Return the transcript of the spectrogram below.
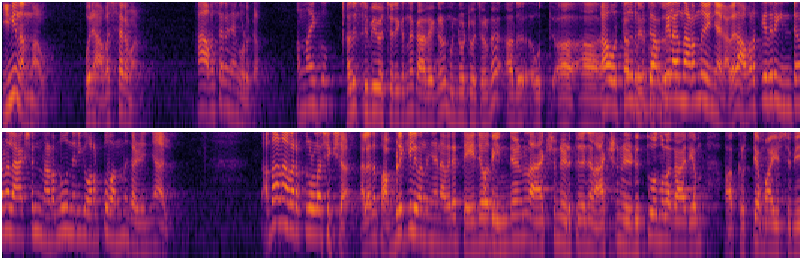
ഇനി നന്നാവും. ഒരു അവസരമാണ്. ആ അവസരം ഞാൻ കൊടുക്കാം. നന്നായിക്കോ. അത് സിബി വെച്ചിരിക്കുന്ന കാര്യങ്ങൾ മുന്നോട്ട് വെച്ചുകൊണ്ട് അത് ആ- ഒത്തുതീർപ്പ് ചർച്ചയിൽ അത് നടന്നു കഴിഞ്ഞാൽ അതായത് അവർക്കെതിരെ ഇന്റേണൽ ആക്ഷൻ നടന്നു എന്ന് എനിക്ക് ഉറപ്പ് വന്നു കഴിഞ്ഞാൽ അതാണ് അവർക്കുള്ള ശിക്ഷ. അല്ലാതെ പബ്ലിക്കിൽ വന്ന് ഞാൻ അവരെ തേജോ ഇന്റേണൽ ആക്ഷൻ എടുത്തു കഴിഞ്ഞാൽ ആക്ഷൻ എടുത്തു എന്നുള്ള കാര്യം കൃത്യമായി സിബി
